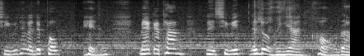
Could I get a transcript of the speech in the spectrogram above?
ชีวิตให้เราได้พบเห็น แม้กระทั่ง ในชีวิตและดวงวิญญาณของเรา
